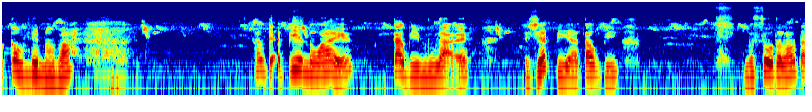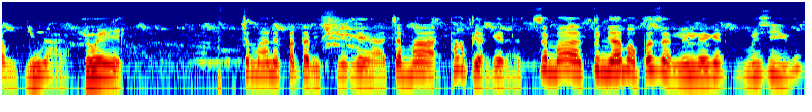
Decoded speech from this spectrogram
အကုန်တင်ပါပါဟုတ်တယ်အပြင်းသွားတယ် တောက်ပြီးမူလာတယ်အရက်ပီကတောက်ပြီးမစိုးတလောက်တောက်ပြီးမူလာတော့လွဲတယ်ကျမနဲ့ပတ်သက်ပြီးရှင်းနေတာကျမဖောက်ပြန်ခဲ့တာကျမသူများမပတ်စံလင်းလဲခဲ့တာမရှိဘူး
